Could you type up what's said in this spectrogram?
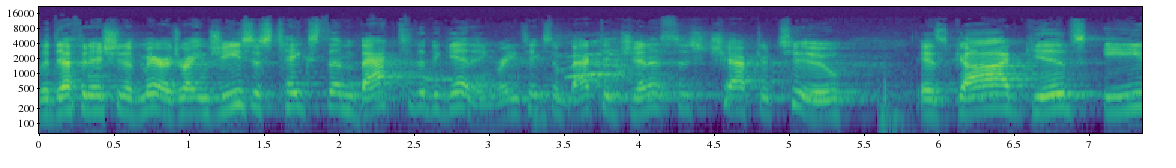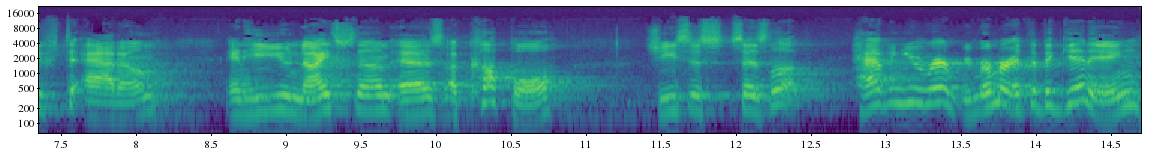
the definition of marriage, right? And Jesus takes them back to the beginning, right? He takes them back to Genesis chapter 2 as God gives Eve to Adam and he unites them as a couple. Jesus says, Look, haven't you remember, at the beginning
